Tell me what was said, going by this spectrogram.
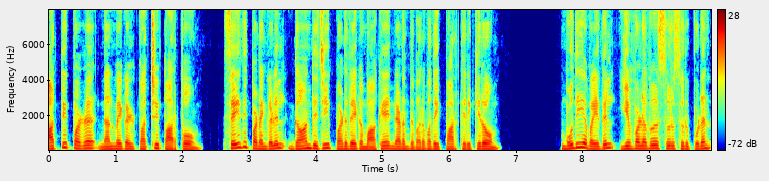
அத்திப்பழ நன்மைகள் பற்றி பார்ப்போம். செய்திப் படங்களில் காந்திஜி படுவேகமாக நடந்து வருவதை பார்த்திருக்கிறோம். முதிய வயதில் இவ்வளவு சுறுசுறுப்புடன்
